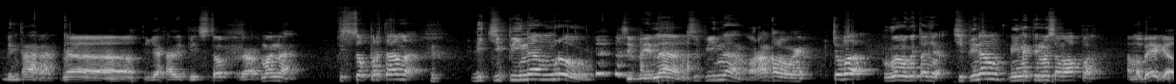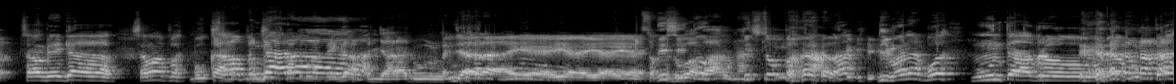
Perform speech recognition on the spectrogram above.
Bintara. Nah, Tiga kali pit stop lewat mana? Pit stop pertama di Cipinang bro. Cipinang Cipinang. Orang kalau coba kalau gue tanya, Cipinang ngingetin lu sama apa? sama begal. Sama begal, sama apa? Bukan. Sama penjara. bukan begal, penjara dulu. Penjara, iya iya iya iya. Stop Di kedua situ baru nanti. stop pertama di mana gua muntah bro, udah muntah,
